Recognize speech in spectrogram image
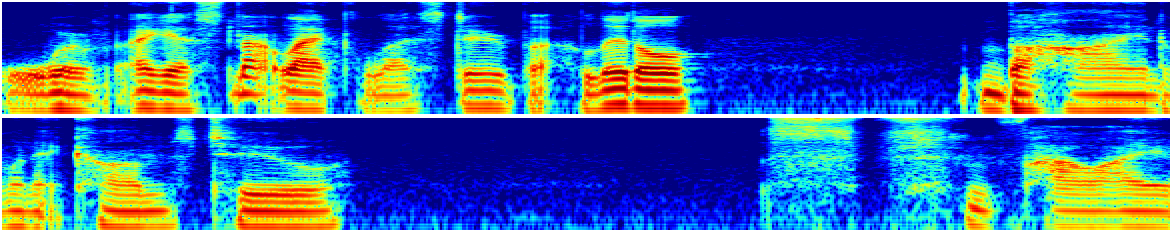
or I guess not lackluster but a little behind when it comes to how I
